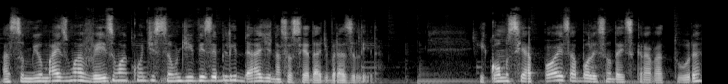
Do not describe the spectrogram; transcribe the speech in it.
assumiu mais uma vez uma condição de invisibilidade na sociedade brasileira. E como se após a abolição da escravatura,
